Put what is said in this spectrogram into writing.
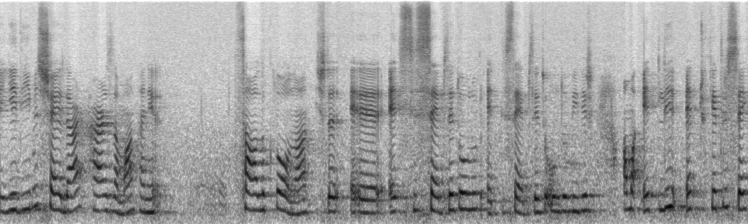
yediğimiz şeyler her zaman hani sağlıklı olan işte e, etsiz sebze de olur, etli sebze de olabilir. Ama etli et tüketirsek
